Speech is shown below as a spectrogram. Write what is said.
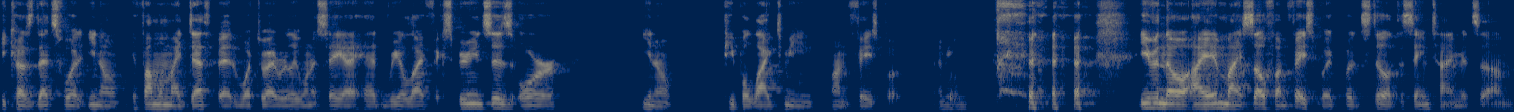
because that's what, you know, if I'm on my deathbed, what do I really want to say? I had real life experiences or, you know, people liked me on Facebook. I mean, even though I am myself on Facebook, but still at the same time, it's, um,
